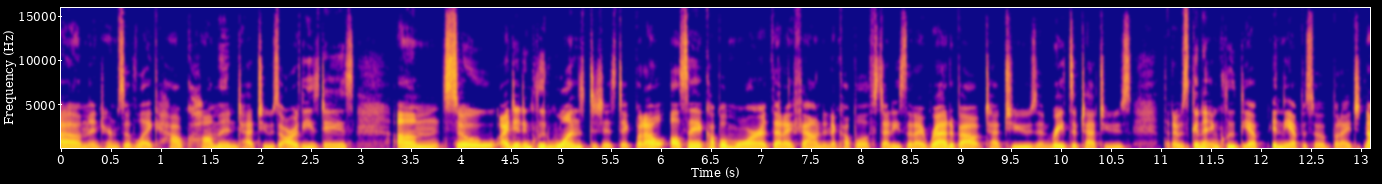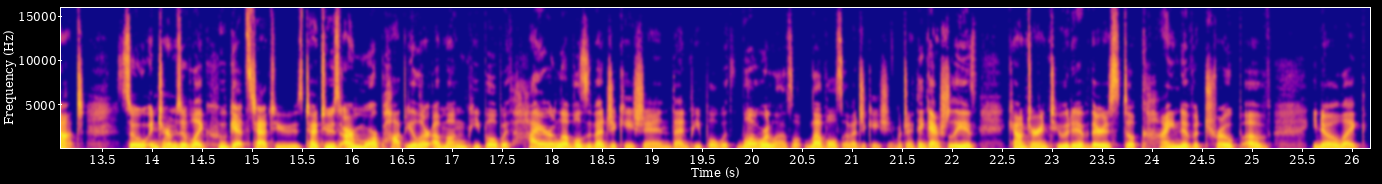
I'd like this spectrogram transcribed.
um, in terms of like how common tattoos are these days. Um, so I did include one statistic, but I'll, I'll say a couple more that I found in a couple of studies that I read about tattoos and rates of tattoos that I was going to include the ep- in the episode, but I did not. So, in terms of like who gets tattoos, tattoos are more popular among people with higher levels of education than people with lower le- levels of education, which I think actually is counterintuitive. There's still kind of a trope of, you know, like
